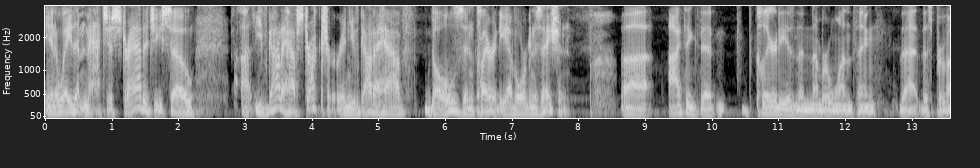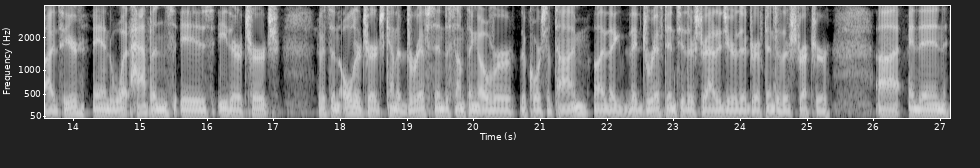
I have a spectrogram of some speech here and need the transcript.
in a way that matches strategy. So. Uh, you've got to have structure and you've got to have goals and clarity of organization. I think that clarity is the number one thing that this provides here. And what happens is either a church, if it's an older church, kind of drifts into something over the course of time. Uh, they they drift into their strategy or they drift into their structure, uh, and then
